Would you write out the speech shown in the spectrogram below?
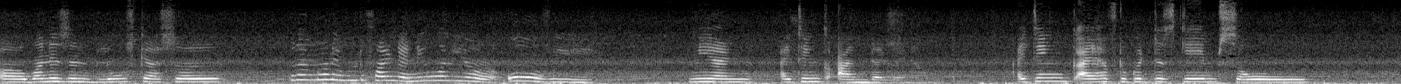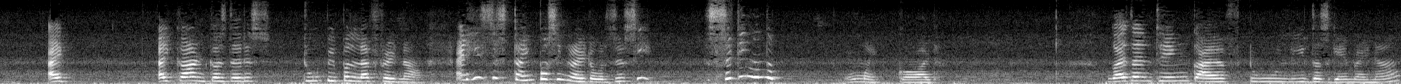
uh, one is in Blue's Castle but I'm not able to find anyone here. Oh we me and I think I'm dead right now. I think I have to quit this game so I I can't because there is two people left right now. And he's just time passing right over there see? He's sitting on the oh my god. Guys I think I have to leave this game right now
